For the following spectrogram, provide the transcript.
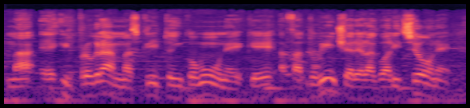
ma eh, il programma scritto in comune che ha fatto vincere la coalizione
